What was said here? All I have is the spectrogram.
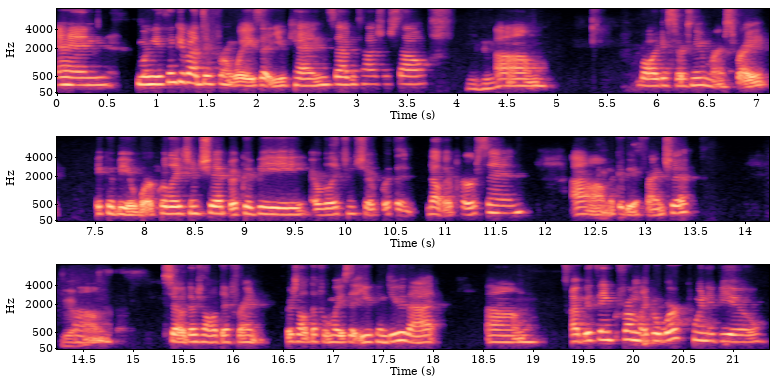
And when you think about different ways that you can sabotage yourself, Mhm. um, well, I guess there's numerous, right? It could be a work relationship, it could be a relationship with another person, um, it could be a friendship. Yeah. Um, so there's all different there's all different ways that you can do that. Um, I would think from like a work point of view,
